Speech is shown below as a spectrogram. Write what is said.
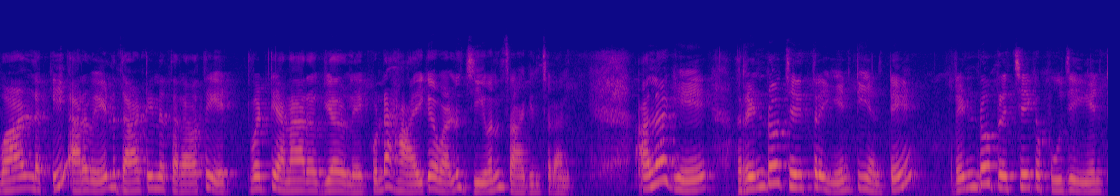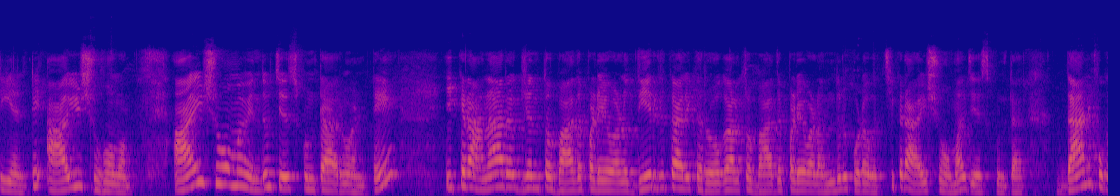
వాళ్ళకి అరవై ఏళ్ళు దాటిన తర్వాత ఎటువంటి అనారోగ్యాలు లేకుండా హాయిగా వాళ్ళు జీవనం సాగించడానికి. అలాగే రెండో చరిత్ర ఏంటి అంటే రెండో ప్రత్యేక పూజ ఏంటి అంటే ఆయుష్ హోమం. ఆయుష్ హోమం ఎందుకు చేసుకుంటారు అంటే ఇక్కడ అనారోగ్యంతో బాధపడేవాళ్ళు దీర్ఘకాలిక రోగాలతో బాధపడే వాళ్ళందరూ కూడా వచ్చి ఇక్కడ ఆయుష్ హోమాలు చేసుకుంటారు. దానికి ఒక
